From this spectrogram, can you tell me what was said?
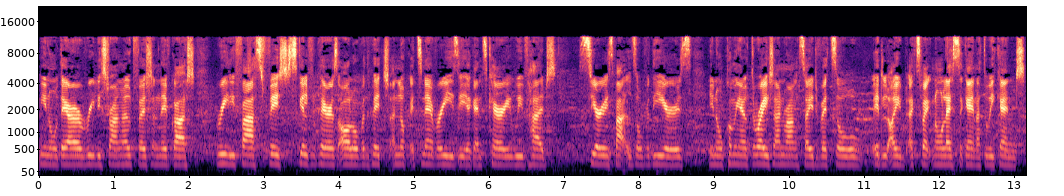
you know, they are a really strong outfit, and they've got really fast, fit, skillful players all over the pitch. And look, it's never easy against Kerry. We've had serious battles over the years, you know, coming out the right and wrong side of it. So it'll, I expect no less again at the weekend.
